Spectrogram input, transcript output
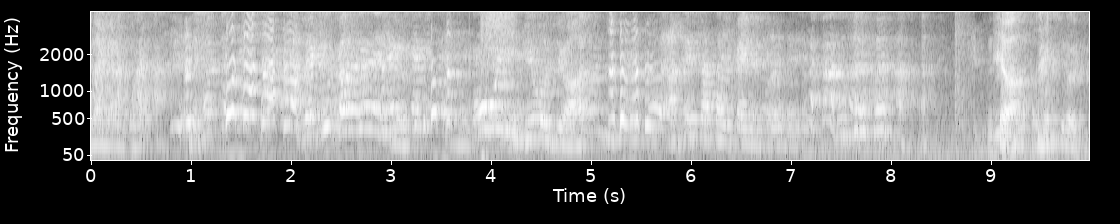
だからこれ。野球関係ないんですよ。多い名字は当てた大会ですよねでは 面白いです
